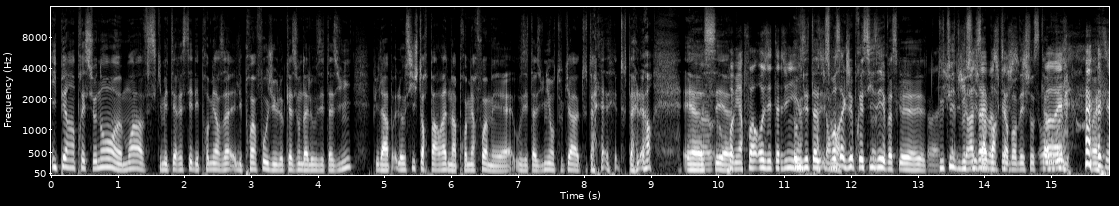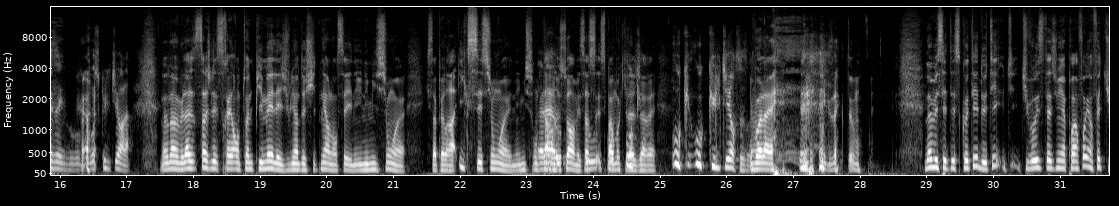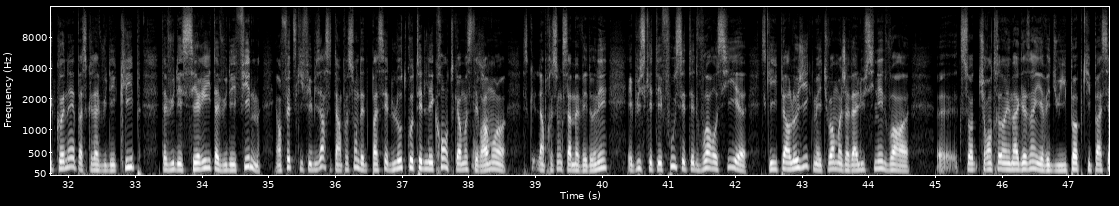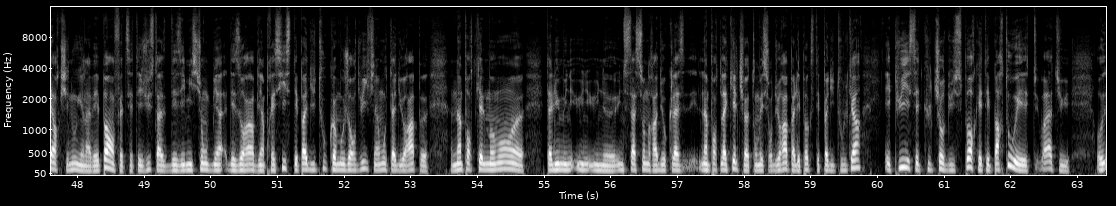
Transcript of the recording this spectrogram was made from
hyper impressionnant. moi, ce qui m'était resté des premières, les premières fois où j'ai eu l'occasion d'aller aux États-Unis. Puis là, là aussi, je te reparlerai de ma première fois, mais aux États-Unis, en tout cas, tout à, tout à l'heure. c'est première fois aux États-Unis. Hein, États c'est pour ça que j'ai précisé, parce que tout de suite, je, me suis dit, ça va partir dans des choses cabreuses. Ouais, c'est une grosse culture là. Non, non, mais là, ça, je laisserai Antoine Pimel et Julien De Schittner lancer une, émission qui s'appellera X Session, une émission tard le soir, mais ça, c'est pas moi qui la gérerai. Ou, ou culture, ce serait. Voilà, exactement. Non, mais c'était ce côté de. Tu, vas aux États-Unis la première fois et en fait, tu connais parce que tu as vu des clips, tu as vu des séries, tu as vu des films. Et en fait, ce qui fait bizarre, c'était l'impression d'être passé de l'autre côté de l'écran. En tout cas, moi, c'était vraiment euh, l'impression que ça m'avait donné. Et puis, ce qui était fou, c'était de voir aussi, euh, ce qui est hyper logique, mais tu vois, moi, j'avais halluciné de voir. Euh, soit tu rentrais dans les magasins, il y avait du hip-hop qui passait, alors que chez nous, il n'y en avait pas en fait. C'était juste à des émissions, des horaires bien précis. C'était pas du tout comme aujourd'hui. Finalement, tu as du rap euh, à n'importe quel moment. Euh, tu allumes une, station de radio classe, n'importe laquelle, tu vas tomber sur du rap. À l'époque, c'était pas du tout le cas. Et puis, cette culture du sport qui était partout. Et tu, voilà, tu.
